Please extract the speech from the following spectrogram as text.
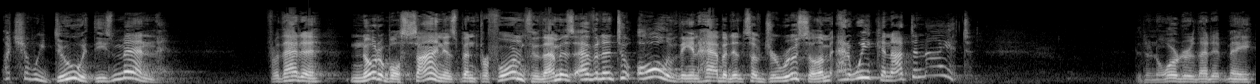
What shall we do with these men? For that a notable sign has been performed through them is evident to all of the inhabitants of Jerusalem, and we cannot deny it. But in order that it may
